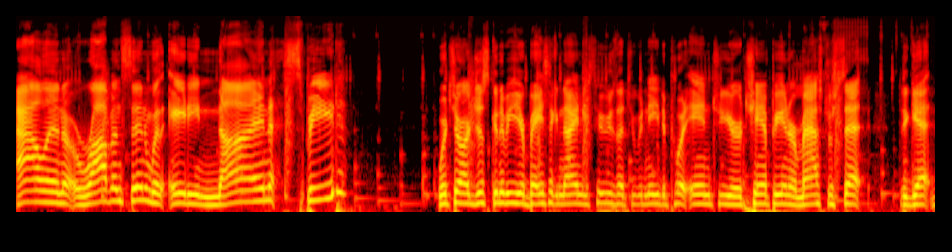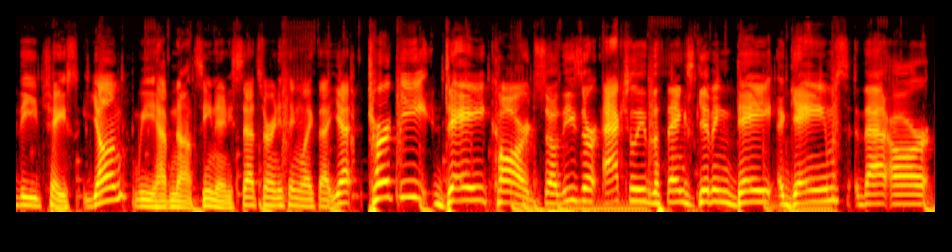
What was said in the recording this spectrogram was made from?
Allen Robinson with 89 speed, which are just going to be your basic 92s that you would need to put into your champion or master set to get the Chase Young. We have not seen any sets or anything like that yet. Turkey Day cards. So these are actually the Thanksgiving Day games that are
